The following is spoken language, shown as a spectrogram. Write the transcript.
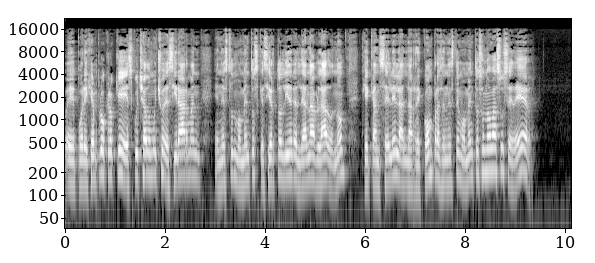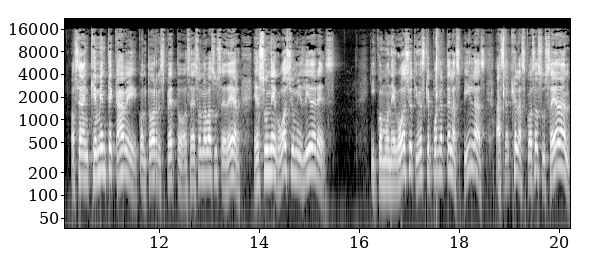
Eh, por ejemplo, creo que he escuchado mucho decir a Arman en estos momentos que ciertos líderes le han hablado, ¿no? Que cancele las recompras en este momento. Eso no va a suceder. O sea, ¿en qué mente cabe? Con todo respeto. O sea, eso no va a suceder. Es un negocio, mis líderes. Y como negocio tienes que ponerte las pilas, hacer que las cosas sucedan.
